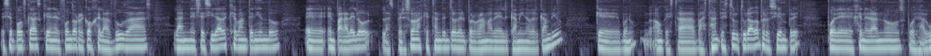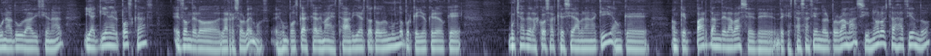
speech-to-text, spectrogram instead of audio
ese podcast que en el fondo recoge las dudas, las necesidades que van teniendo eh, en paralelo las personas que están dentro del programa del Camino del Cambio, que bueno, aunque está bastante estructurado, pero siempre puede generarnos pues alguna duda adicional. Y aquí en el podcast es donde la resolvemos. Es un podcast que además está abierto a todo el mundo porque yo creo que muchas de las cosas que se hablan aquí, aunque, aunque partan de la base de, de que estás haciendo el programa, si no lo estás haciendo,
